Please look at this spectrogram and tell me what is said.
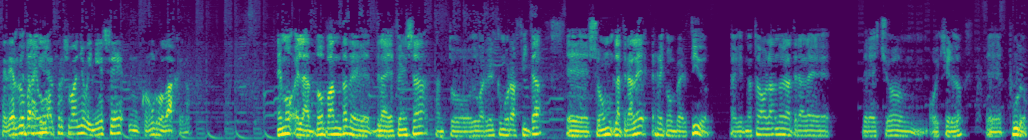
Cederlo para que ya el próximo año viniese mm, con un rodaje, ¿no? Tenemos en las dos bandas de, de la defensa, tanto Dubarbier como Rafita, eh, son laterales reconvertidos. O sea, que no estamos hablando de laterales derechos mm, o izquierdos eh, puros.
